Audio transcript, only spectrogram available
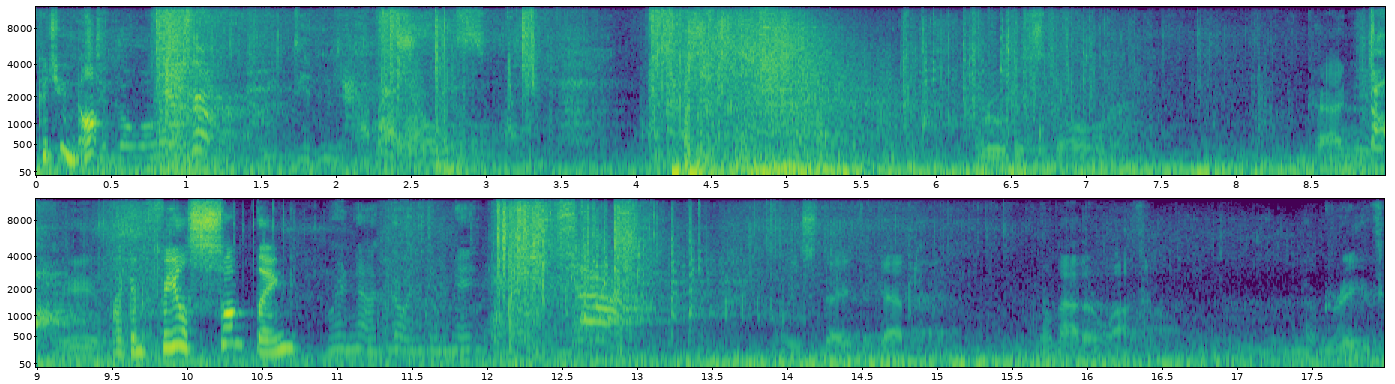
Could you not? Through the. Can you feel? I can feel something. We're not going to make it. We stay together, no matter what. Agreed?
